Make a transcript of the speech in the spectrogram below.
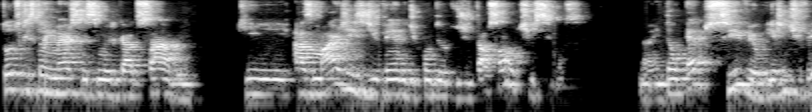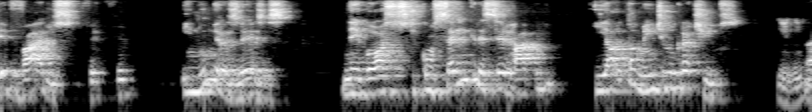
Todos que estão imersos nesse mercado sabem que as margens de venda de conteúdo digital são altíssimas. Né? Então, é possível, e a gente vê vários, inúmeras vezes, negócios que conseguem crescer rápido e altamente lucrativos. Uhum. Né?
